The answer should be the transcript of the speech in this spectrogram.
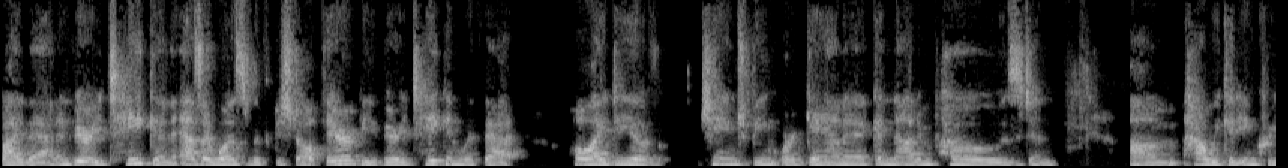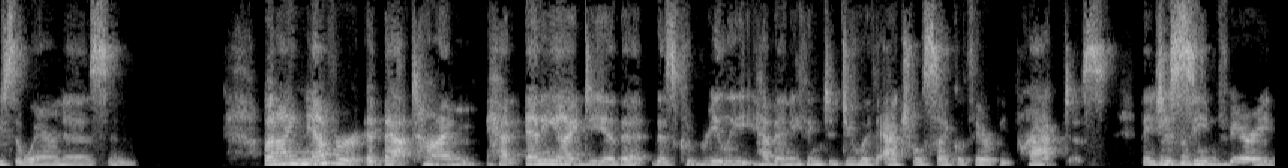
by that and very taken, as I was with Gestalt therapy, very taken with that whole idea of change being organic and not imposed and um, how we could increase awareness and but i never at that time had any idea that this could really have anything to do with actual psychotherapy practice they just mm-hmm. seemed very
